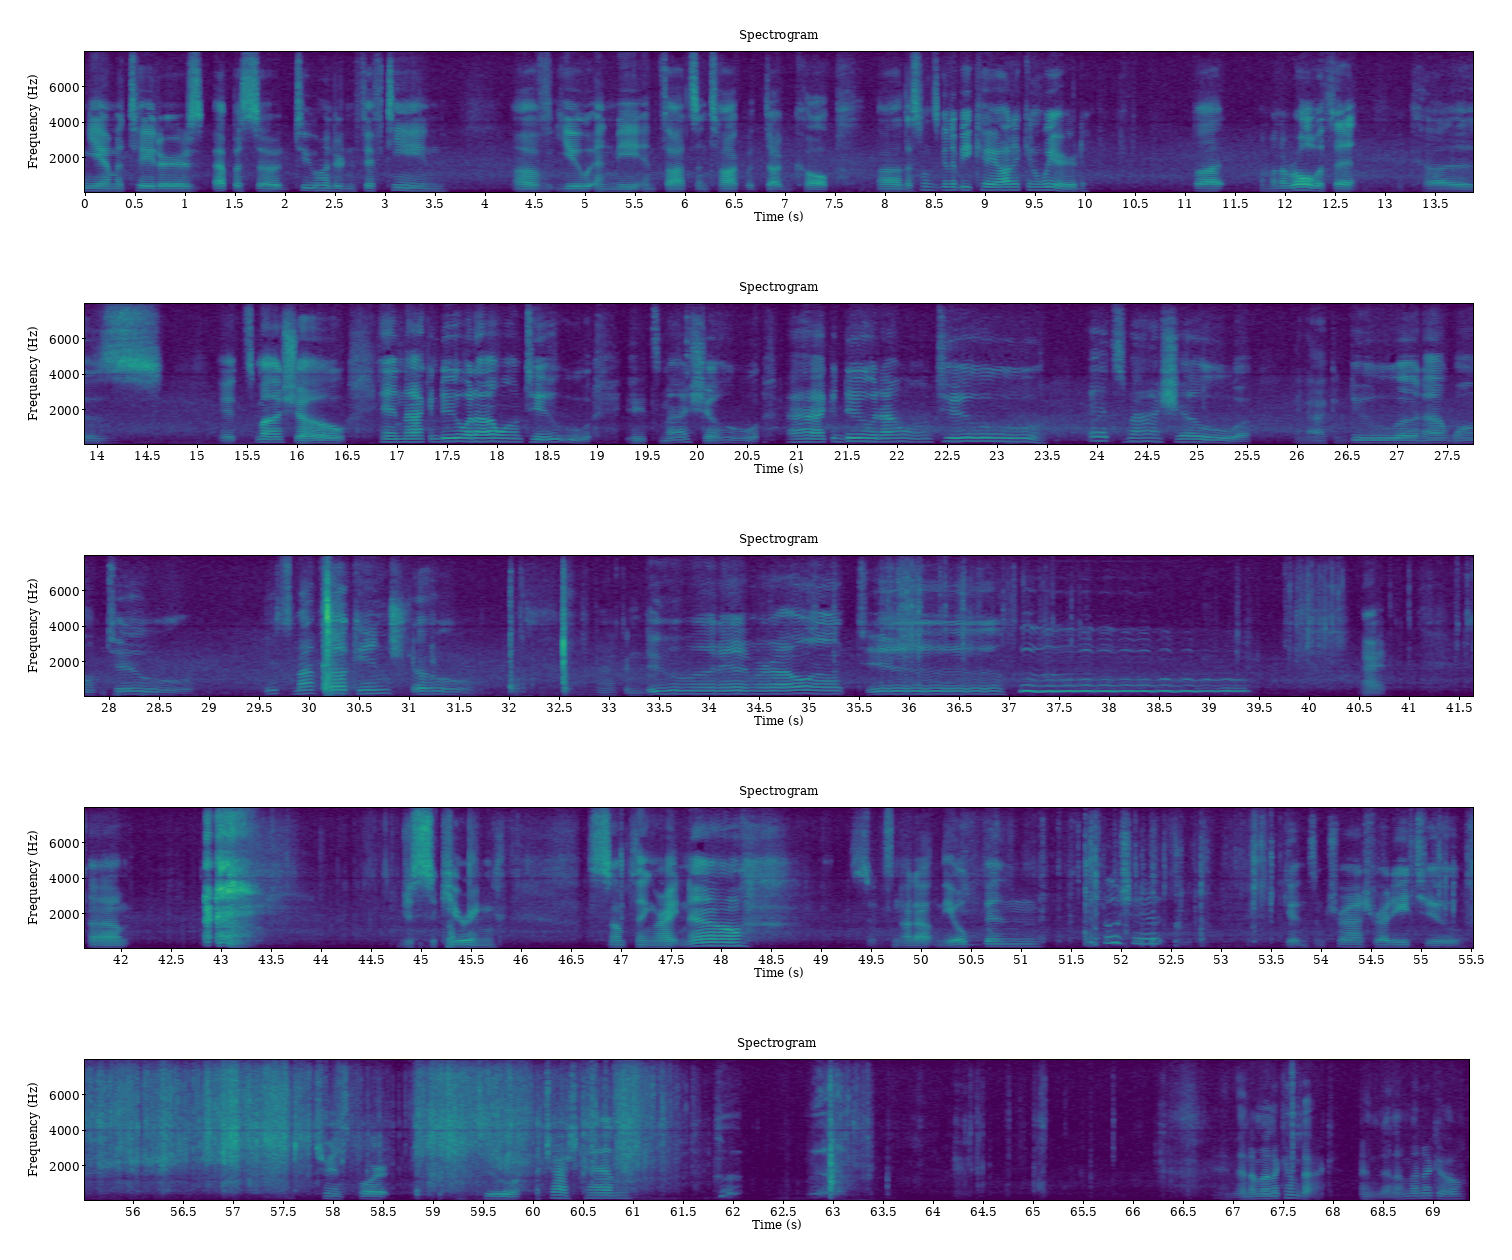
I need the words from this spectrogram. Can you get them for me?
Drawing Imitators, episode 215 of You and Me in Thoughts and Talk with Doug Culp. Uh, this one's going to be chaotic and weird, but I'm going to roll with it because it's my show and I can do what I want to. It's my show, I can do what I want to. It's my show and I can do what I want to. It's my fucking show. I can do whatever I want to. Ooh. All right. Um, just securing something right now, so it's not out in the open. Oh shit! Getting some trash ready to transport to a trash can. And then I'm gonna come back. And then I'm gonna go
